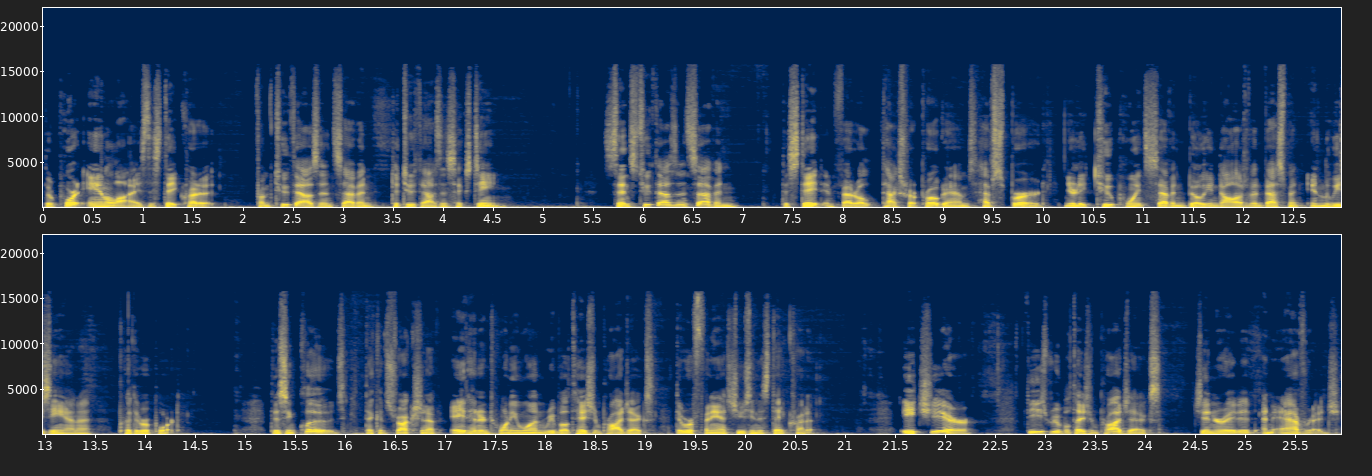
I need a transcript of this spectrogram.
The report analyzed the state credit from 2007 to 2016. Since 2007, the state and federal tax credit programs have spurred nearly $2.7 billion of investment in Louisiana per the report. This includes the construction of 821 rehabilitation projects that were financed using the state credit. Each year, these rehabilitation projects generated an average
